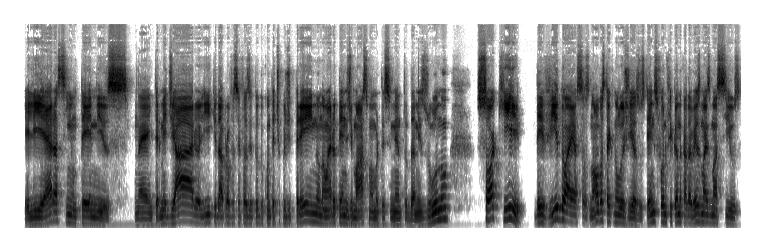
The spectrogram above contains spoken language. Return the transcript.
ele era assim um tênis né, intermediário ali, que dá para você fazer tudo quanto é tipo de treino, não era o tênis de máximo amortecimento da Mizuno. Só que devido a essas novas tecnologias, os tênis foram ficando cada vez mais macios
